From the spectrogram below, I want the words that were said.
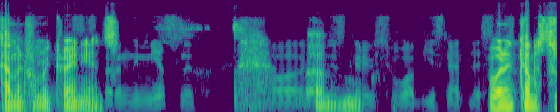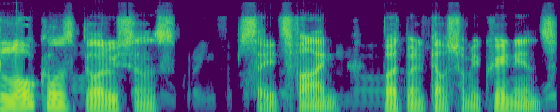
coming from Ukrainians. Um, when it comes to locals, Belarusians say it's fine, but when it comes from Ukrainians,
